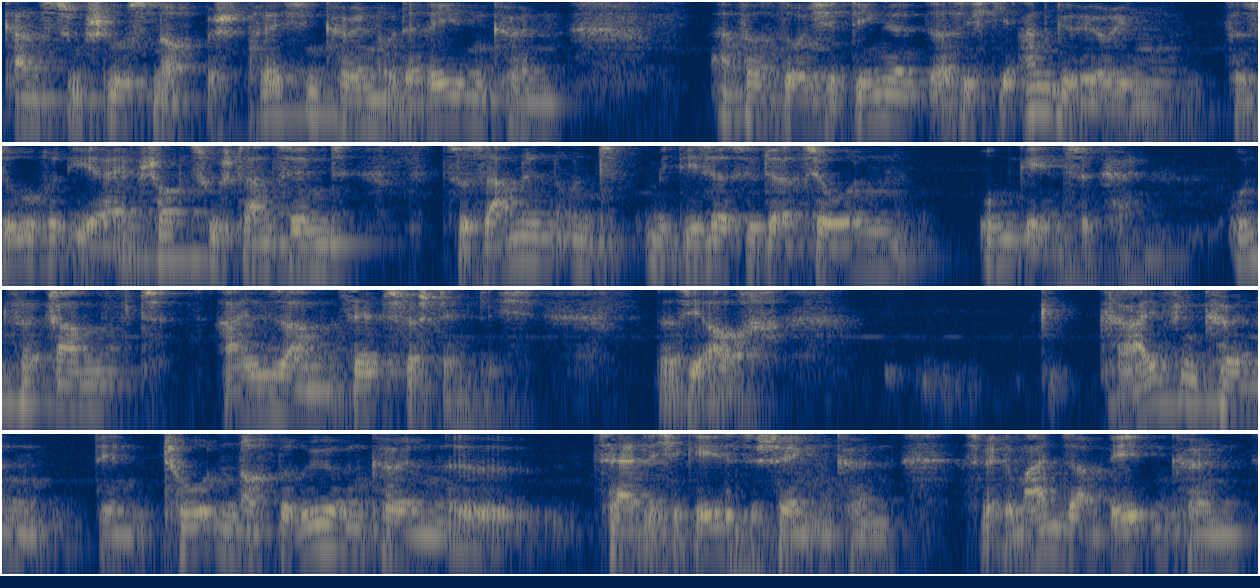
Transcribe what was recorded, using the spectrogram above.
ganz zum Schluss noch besprechen können oder reden können. Einfach solche Dinge, dass ich die Angehörigen versuche, die ja im Schockzustand sind, zu sammeln und mit dieser Situation umgehen zu können. Unverkrampft, heilsam, selbstverständlich. Dass sie auch greifen können, den Toten noch berühren können, äh, zärtliche Geste schenken können, dass wir gemeinsam beten können.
